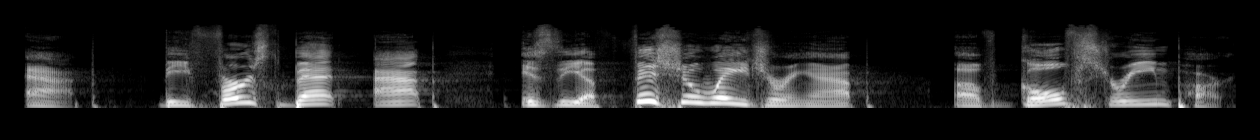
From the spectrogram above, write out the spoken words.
app. The First Bet app is the official wagering app of Gulfstream Park.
